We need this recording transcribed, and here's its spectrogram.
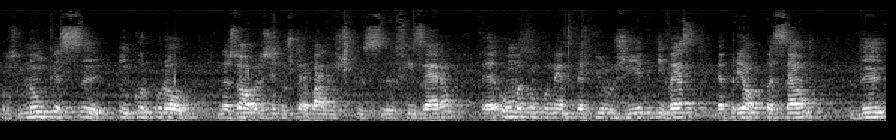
Porque nunca se incorporou nas obras e nos trabalhos que se fizeram uma componente de arqueologia que tivesse a preocupação de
